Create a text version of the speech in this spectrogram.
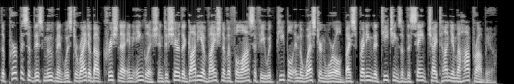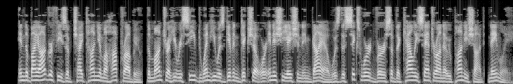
The purpose of this movement was to write about Krishna in English and to share the Gaudiya Vaishnava philosophy with people in the Western world by spreading the teachings of the saint Chaitanya Mahaprabhu. In the biographies of Chaitanya Mahaprabhu, the mantra he received when he was given diksha or initiation in Gaya was the six-word verse of the Kali Santarana Upanishad, namely,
